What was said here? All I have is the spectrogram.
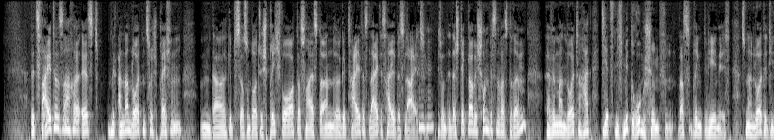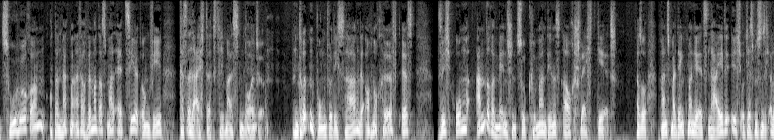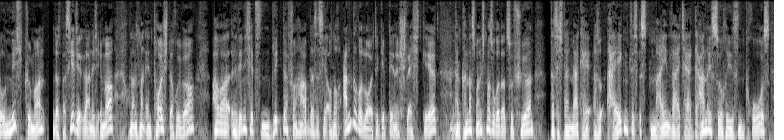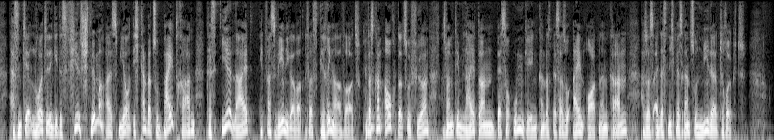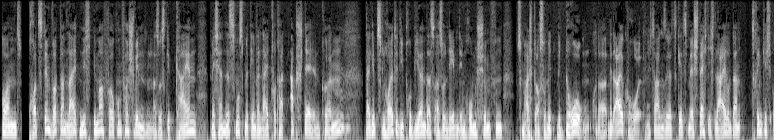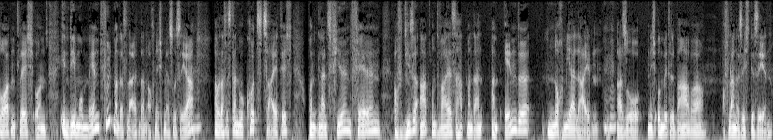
Eine zweite Sache ist, mit anderen Leuten zu sprechen. Da gibt es ja so ein deutsches Sprichwort, das heißt dann, äh, geteiltes Leid ist halbes Leid. Mhm. Und da steckt, glaube ich, schon ein bisschen was drin, äh, wenn man Leute hat, die jetzt nicht mit rumschimpfen. Das bringt wenig. Sondern Leute, die zuhören. Und dann merkt man einfach, wenn man das mal erzählt irgendwie, das erleichtert die meisten mhm. Leute. Mhm. Einen dritten Punkt würde ich sagen, der auch noch hilft, ist, sich um andere Menschen zu kümmern, denen es auch schlecht geht. Also manchmal denkt man ja, jetzt leide ich und jetzt müssen sich alle um mich kümmern. Und das passiert ja gar nicht immer. Und dann ist man enttäuscht darüber. Aber äh, wenn ich jetzt einen Blick dafür habe, dass es ja auch noch andere Leute gibt, denen es schlecht geht, dann kann das manchmal sogar dazu führen, dass ich dann merke, hey, also eigentlich ist mein Leid ja gar nicht so riesengroß. Da sind ja Leute, denen geht es viel schlimmer als mir. Und ich kann dazu beitragen, dass ihr Leid etwas weniger wird, etwas geringer wird. Und das kann auch dazu führen, dass man mit dem Leid dann besser umgehen kann, das besser so ein einordnen kann, also dass ein das nicht mehr ganz so niederdrückt. Und trotzdem wird dann Leid nicht immer vollkommen verschwinden. Also es gibt keinen Mechanismus, mit dem wir Leid total abstellen können. Mhm. Da gibt's Leute, die probieren das also neben dem Rumschimpfen, zum Beispiel auch so mit, mit Drogen oder mit Alkohol. Ich sagen sie, jetzt geht's mir schlecht, ich leide und dann trinke ich ordentlich und in dem Moment fühlt man das Leiden dann auch nicht mehr so sehr. Mhm. Aber das ist dann nur kurzzeitig und in ganz vielen Fällen auf diese Art und Weise hat man dann am Ende noch mehr Leiden. Mhm. Also nicht unmittelbar, aber auf lange Sicht gesehen.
